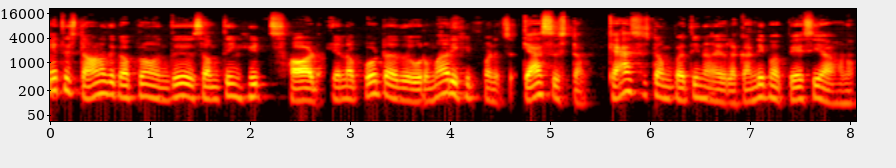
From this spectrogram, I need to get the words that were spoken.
atheist ஆனதுக்கப்புறம் வந்து சம்திங் ஹிட்ஸ் ஹார்ட் என்னை போட்டு அது ஒரு மாதிரி ஹிட் பண்ணுச்சு. கேஸ் சிஸ்டம் கேஸ் சிஸ்டம் பற்றி நான் இதில் கண்டிப்பாக பேசியே ஆகணும்.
